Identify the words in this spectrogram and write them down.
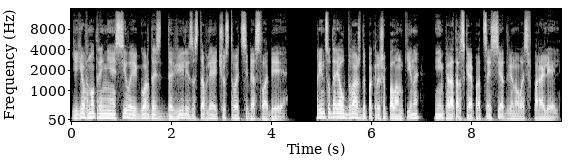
Ее внутренняя сила и гордость давили, заставляя чувствовать себя слабее. Принц ударил дважды по крыше паланкина, и императорская процессия двинулась в параллель.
